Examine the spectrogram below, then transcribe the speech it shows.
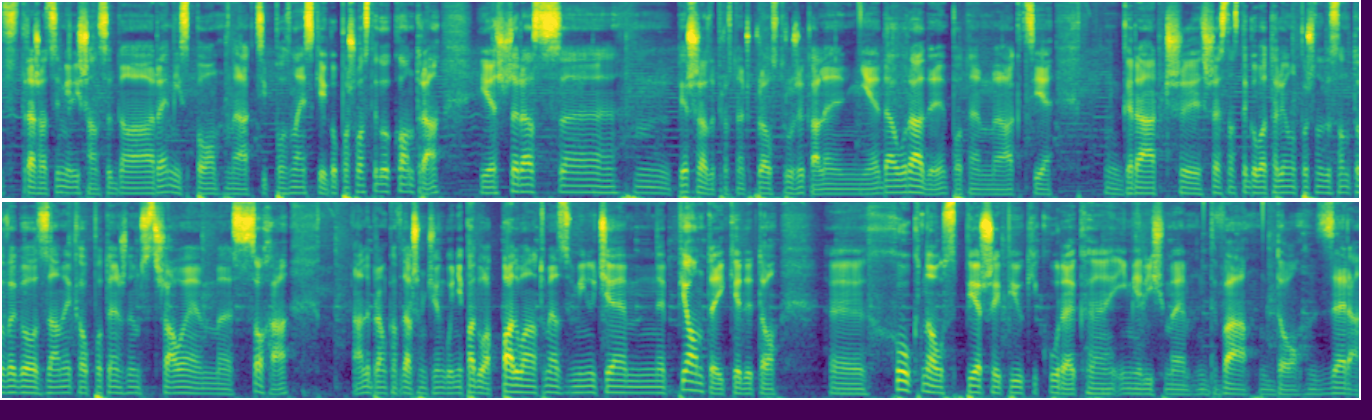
strażacy mieli szansę na remis po akcji Poznańskiego. Poszła z tego kontra. Jeszcze raz, e, mm, pierwszy raz dopiero w tym próbował Stróżyk, ale nie dał rady. Potem akcję gracz 16 Batalionu Pocztno-Desantowego zamykał potężnym strzałem Socha ale bramka w dalszym ciągu nie padła. Padła natomiast w minucie mm, piątej, kiedy to e, huknął z pierwszej piłki kurek i mieliśmy 2 do 0.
